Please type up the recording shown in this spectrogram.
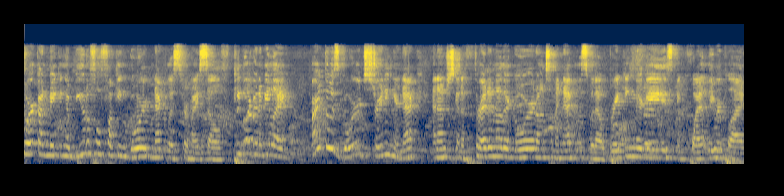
Work on making a beautiful fucking gourd necklace for myself. People are gonna be like, aren't those gourds straining your neck? And I'm just gonna thread another gourd onto my necklace without breaking their gaze and quietly reply,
